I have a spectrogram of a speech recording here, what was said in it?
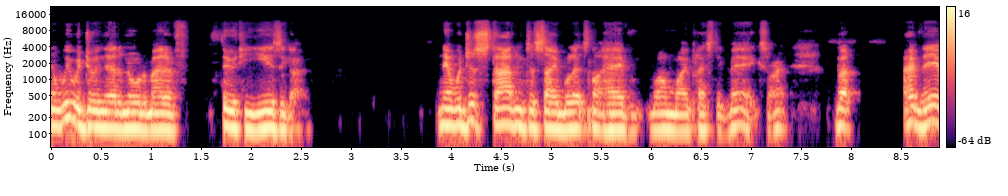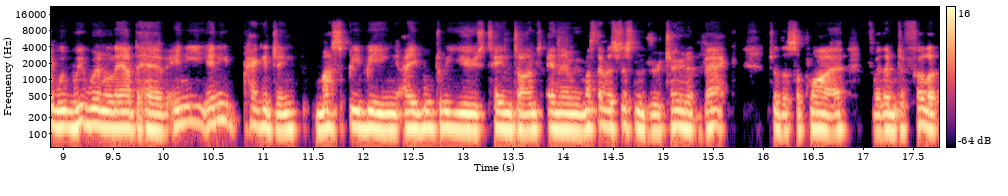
Now we were doing that in automotive 30 years ago. Now we're just starting to say, well, let's not have one-way plastic bags, right? But over there, we, we weren't allowed to have any any packaging must be being able to be used 10 times, and then we must have a system to return it back to the supplier for them to fill it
